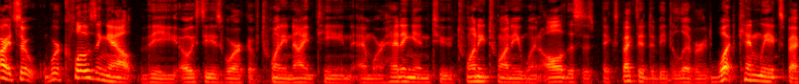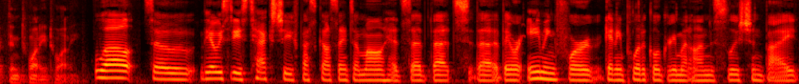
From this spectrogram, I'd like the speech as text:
All right, so we're closing out the OECD's work of 2019 and we're heading into 2020 when all of this is expected to be delivered. What can we expect in 2020? Well, so the OECD's tax chief, Pascal Saint Amans, had said that the, they were aiming for getting political agreement on the solution by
